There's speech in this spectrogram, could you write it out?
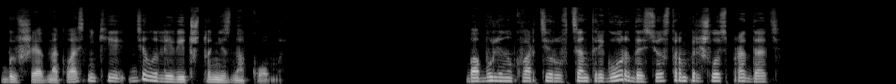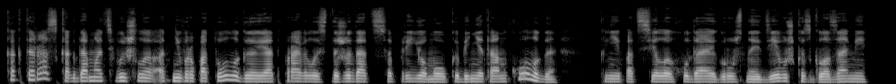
бывшие одноклассники делали вид, что незнакомы. Бабулину квартиру в центре города сестрам пришлось продать. Как-то раз, когда мать вышла от невропатолога и отправилась дожидаться приема у кабинета онколога, к ней подсела худая грустная девушка с глазами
